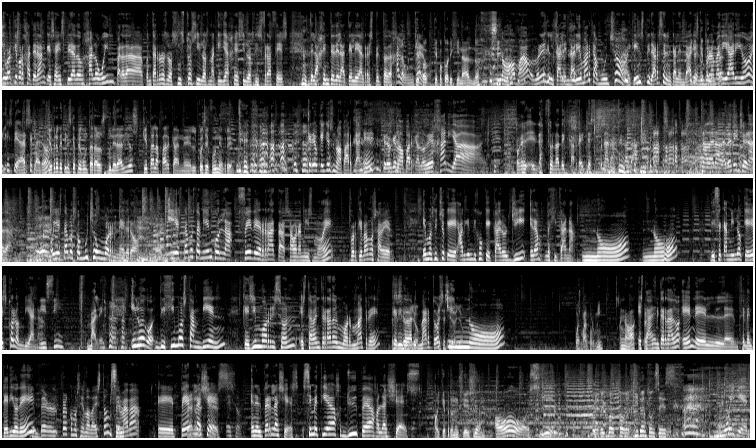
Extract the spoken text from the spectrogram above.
Igual que Borja Terán, que se ha inspirado en Halloween para contarnos los sustos y los maquillajes y los disfraces de la gente de la tele al respecto de Halloween, claro. Qué, poco original, ¿no? No, bueno, el calendario marca mucho. Hay que inspirarse en el calendario. En un programa diario hay que inspirarse, claro. Yo creo que tienes que preguntar a los funerarios qué tal aparcan el coche fúnebre. creo que ellos no aparcan, ¿eh? Creo que no aparcan. Lo dejan y ya... Porque en la zona de carga y Nada, nada. nada, nada, no he dicho nada. Hoy estamos con mucho humor negro. Y estamos también con la fe de ratas ahora mismo, ¿eh? Porque vamos a ver. Hemos dicho que alguien dijo que Carol G era mexicana. No, no. Dice Camilo que es colombiana. Y sí. Vale. Y luego dijimos también que Jim Morrison estaba enterrado en Montmartre, querido David Martos, y no. Pues mal por mí. No, está enterrado en el eh, cementerio de... ¿Cómo se llamaba esto? Se llamaba eh, Père Lachaise. En el Père Lachaise. Cimetière du Père Lachaise. ¡Ay, qué pronunciación! Oh, sí. Me doy por corregido entonces. Muy bien.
